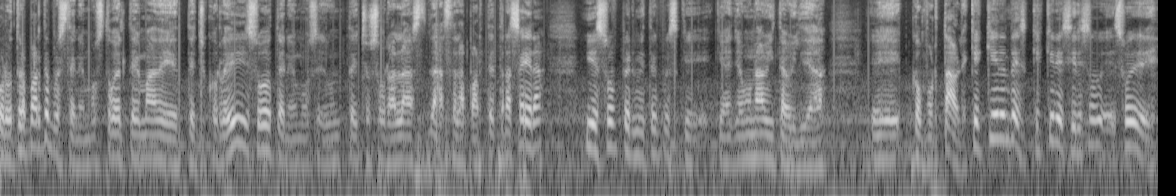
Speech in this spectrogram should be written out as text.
Por otra parte, pues tenemos todo el tema de techo corredizo, tenemos un techo sobre hasta la parte trasera y eso permite pues que, que haya una habitabilidad eh, confortable. ¿Qué, quieren, ¿Qué quiere decir eso, de,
